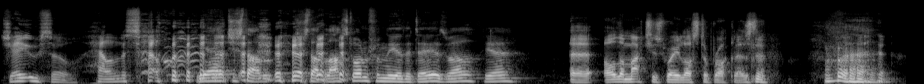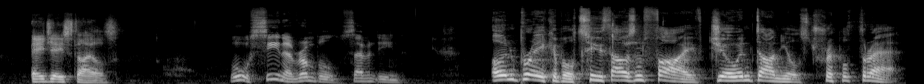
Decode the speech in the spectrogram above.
Jey Uso, Hell in a Cell. yeah, just that, just that last one from the other day as well. Yeah. Uh, all the matches where he lost to Brock Lesnar. AJ Styles. oh, Cena, Rumble 17. Unbreakable 2005, Joe and Daniels triple threat,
